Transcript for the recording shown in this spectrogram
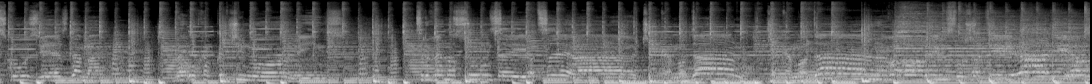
Pjesku u zvijezdama Na uha krči New Orleans. Crveno sunce i ocean Čekamo dan, čekamo dan. Volim slušati radio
